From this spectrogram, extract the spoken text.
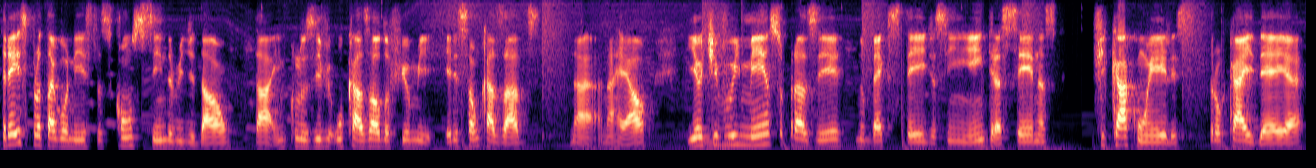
Três protagonistas com síndrome de Down, tá? Inclusive, o casal do filme, eles são casados na, na real. E eu tive o imenso prazer no backstage, assim, entre as cenas, ficar com eles, trocar ideia.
